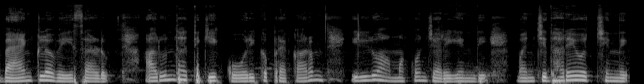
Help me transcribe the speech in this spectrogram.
బ్యాంకులో వేశాడు. అరుంధతికి కోరిక ప్రకారం ఇల్లు అమ్మకం జరిగింది. మంచి ధరే వచ్చింది.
